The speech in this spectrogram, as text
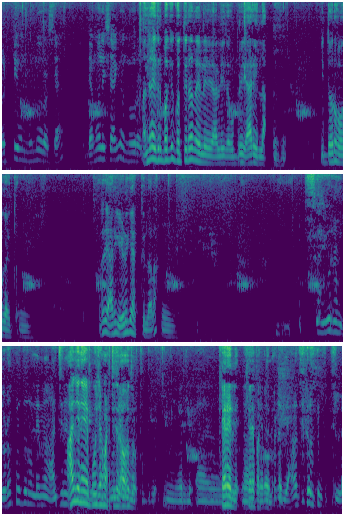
ಕಟ್ಟಿ ಒಂದು ಮುನ್ನೂರು ವರ್ಷ ಡೆಮಾಲಿಶ್ ಆಗಿ ಒಂದು ನೂರು ವರ್ಷ. ಅಂದ್ರೆ ಇದ್ರ ಬಗ್ಗೆ ಗೊತ್ತಿರೋರು ಇಲ್ಲಿ ಅಲ್ಲಿ ಒಬ್ರು ಯಾರು ಇಲ್ಲ. ಇದ್ದವರು ಹೋಗಾಯ್ತು. ಅಂದ್ರೆ ಯಾರಿಗೆ ಏಳಿಗೆ ಆಗ್ತಿಲ್ಲ ಅಲ್ಲ? ಇವ್ರು ನಮ್ ದೊಡ್ಡಪ್ಪ ಇದ್ದವ್ರಲ್ಲಿ ಆಂಜನೇಯ ಆಂಜನೇಯ ಪೂಜೆ ಮಾಡ್ತಿದ್ರು ಹೌದು. ಕೆರೆಯಲ್ಲಿ ಕೆರೆ ಪಕ್ಕದಲ್ಲಿ. ಯಾವ್ದಿರೋ ಗೊತ್ತಿಲ್ಲ.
